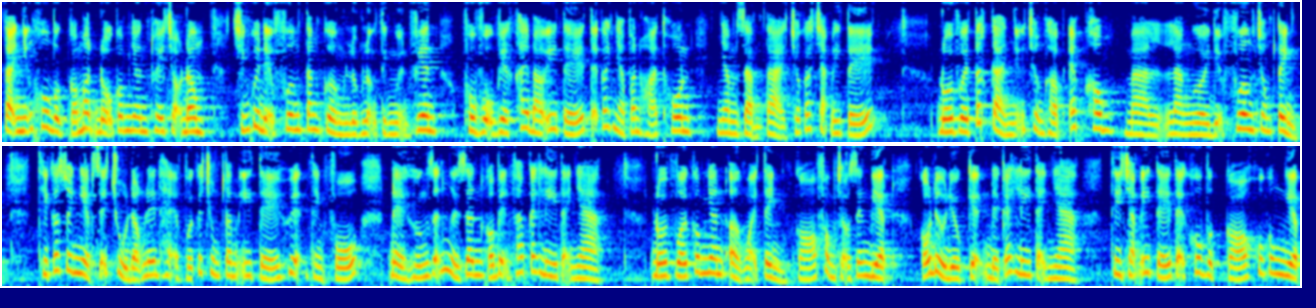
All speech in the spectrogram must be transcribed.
Tại những khu vực có mật độ công nhân thuê trọ đông, chính quyền địa phương tăng cường lực lượng tình nguyện viên phục vụ việc khai báo y tế tại các nhà văn hóa thôn nhằm giảm tải cho các trạm y tế. Đối với tất cả những trường hợp F0 mà là người địa phương trong tỉnh, thì các doanh nghiệp sẽ chủ động liên hệ với các trung tâm y tế huyện, thành phố để hướng dẫn người dân có biện pháp cách ly tại nhà. Đối với công nhân ở ngoại tỉnh có phòng trọ riêng biệt, có đủ điều kiện để cách ly tại nhà, thì trạm y tế tại khu vực có khu công nghiệp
